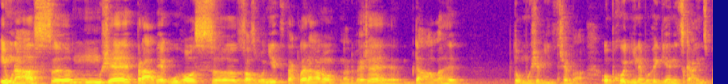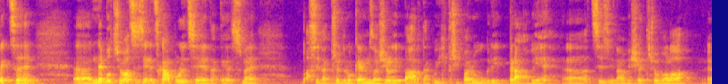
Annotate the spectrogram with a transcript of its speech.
i u nás může právě úhoz zazvonit takhle ráno na dveře, dále to může být třeba obchodní nebo hygienická inspekce, eh, nebo třeba cizinecká policie, také jsme asi tak před rokem zažili pár takových případů, kdy právě eh, cizina vyšetřovala eh,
